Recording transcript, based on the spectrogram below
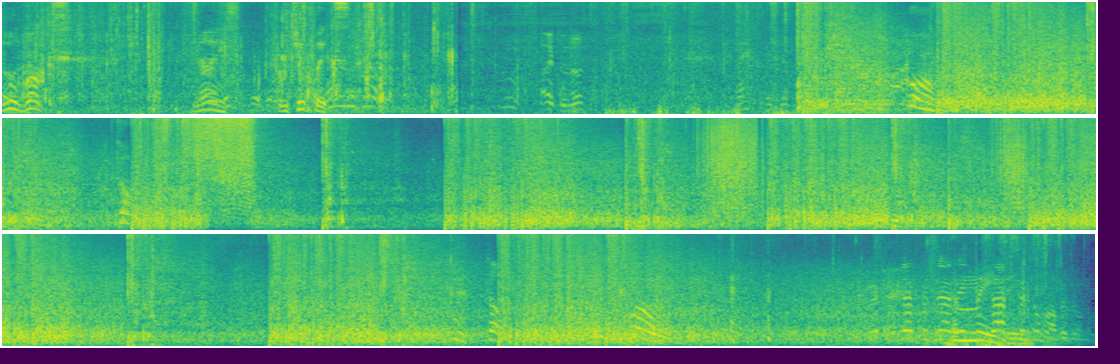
Blue box. Nice. From Chupex. Wow. To. To. Wow. Amazing.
